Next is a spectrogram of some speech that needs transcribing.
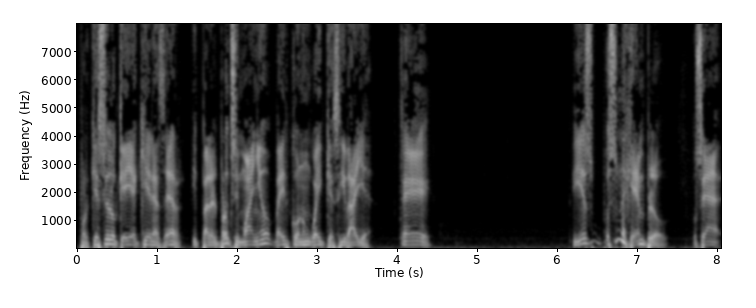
porque eso es lo que ella quiere hacer. Y para el próximo año va a ir con un güey que sí vaya. Sí. Y es, es un ejemplo. O sea,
